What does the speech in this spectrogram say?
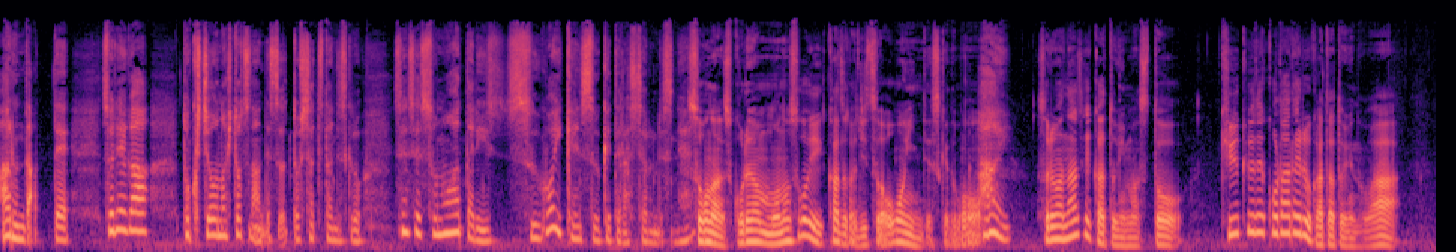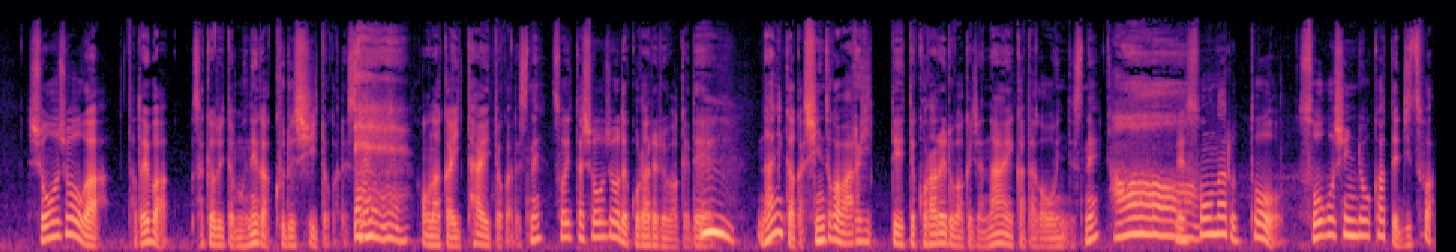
あるんだって。それが特徴の一つなんですっておっしゃってたんですけど先生そのあたりすごい件数受けてらっしゃるんですね。そうなんです。これはものすごい数が実は多いんですけどもはい、それはなぜかと言いますと救急で来られる方というのは症状が例えば先ほど言った胸が苦しいとかですえね、えお腹痛いとかですね。そういった症状で来られるわけで、うん、何かが心臓が悪いって言って来られるわけじゃない方が多いんですね。でそうなると総合診療科って実は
